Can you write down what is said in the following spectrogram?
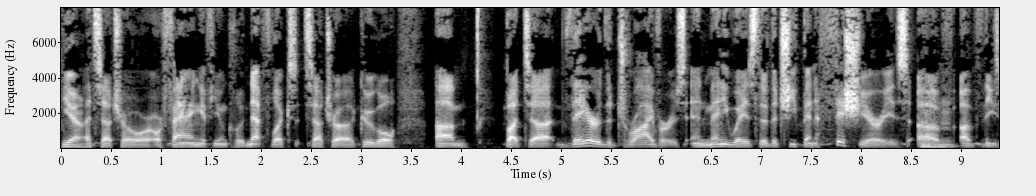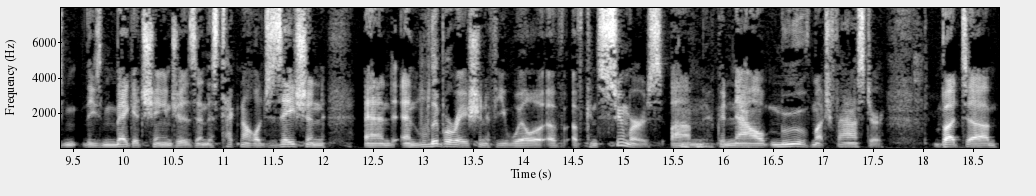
Yeah. et cetera, or, or FANG if you include Netflix, et cetera, Google. Um, but uh, they are the drivers. In many ways, they're the chief beneficiaries of, of these these mega changes and this technologization and and liberation, if you will, of, of consumers um, who can now move much faster. But um,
